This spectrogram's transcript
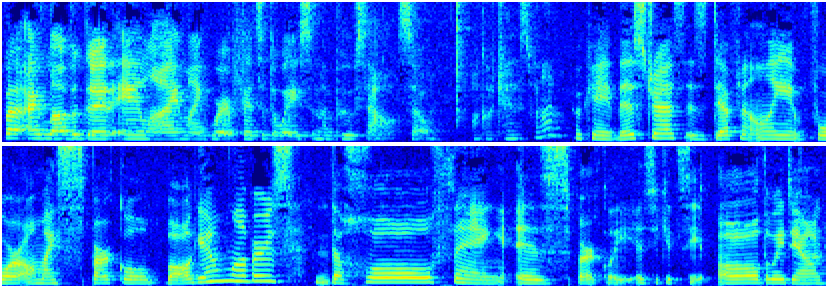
But I love a good A-line like where it fits at the waist and then poofs out. So I'll go try this one on. Okay, this dress is definitely for all my sparkle ball gown lovers. The whole thing is sparkly, as you can see all the way down.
